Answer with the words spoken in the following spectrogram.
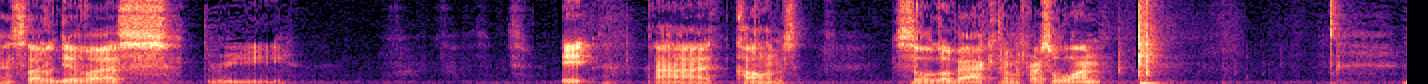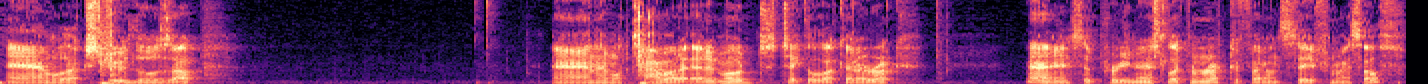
And so that'll give us three, eight uh, columns. So we'll go back and we'll press 1. And we'll extrude those up. And then we'll tab out of edit mode to take a look at our rook. And it's a pretty nice looking rook if I don't say for myself.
